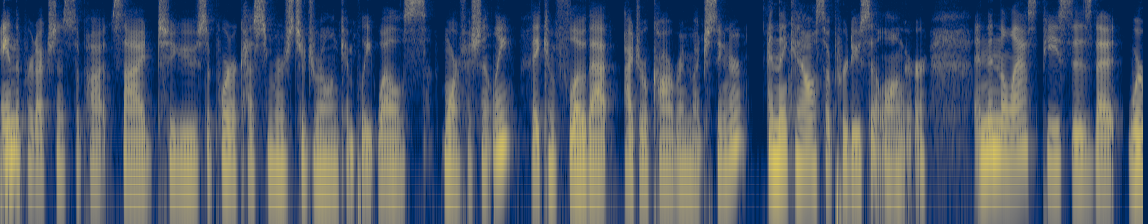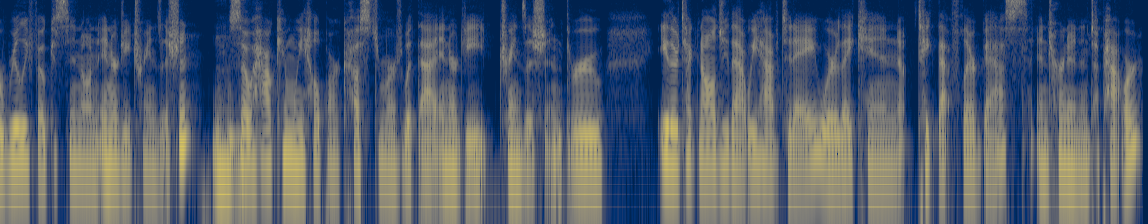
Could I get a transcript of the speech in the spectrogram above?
and the production support side to support our customers to drill and complete wells more efficiently. They can flow that hydrocarbon much sooner and they can also produce it longer. And then the last piece is that we're really focusing on energy transition. Mhm. So, how can we help our customers with that energy transition through either technology that we have today where they can take that flare gas and turn it into power?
